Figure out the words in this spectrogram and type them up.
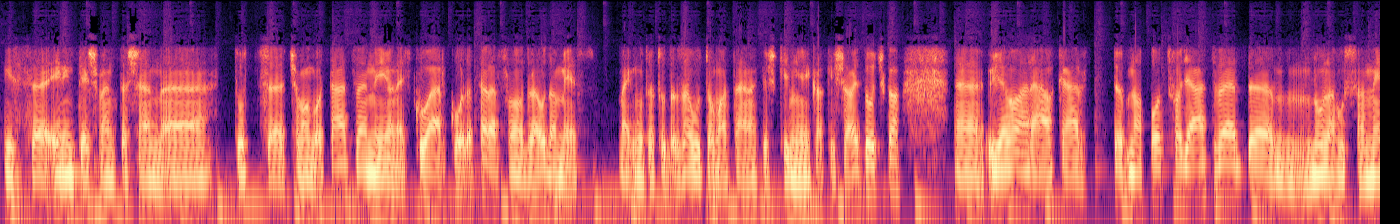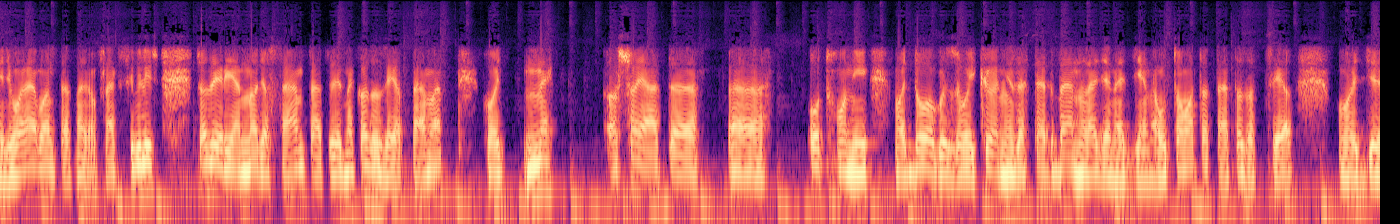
hisz eh, érintésmentesen uh, tudsz eh, csomagot átvenni, jön egy QR kód a telefonodra, odamész, megmutatod az automatának, és kinyílik a kis ajtócska. Ugye van rá akár több napot, hogy átvedd, 0-24 órában, tehát nagyon flexibilis, és azért ilyen nagy a szám, tehát ennek az az értelme, hogy ne a saját otthoni vagy dolgozói környezetedben legyen egy ilyen automata, tehát az a cél, hogy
